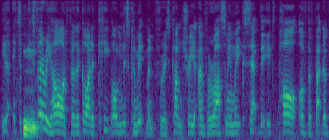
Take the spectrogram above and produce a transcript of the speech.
You know, it's, it's hmm. very hard for the guy to keep on this commitment for his country and for us. I mean, we accept that it's part of the fact of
